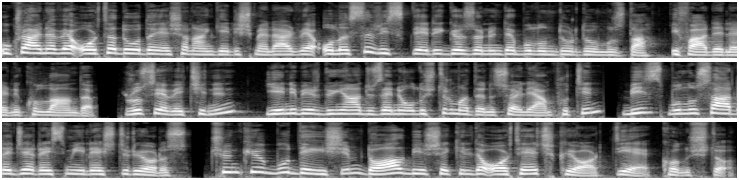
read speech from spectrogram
Ukrayna ve Orta Doğu'da yaşanan gelişmeler ve olası riskleri göz önünde bulundurduğumuzda ifadelerini kullandı. Rusya ve Çin'in yeni bir dünya düzeni oluşturmadığını söyleyen Putin, biz bunu sadece resmileştiriyoruz. Çünkü bu değişim doğal bir şekilde ortaya çıkıyor diye konuştu.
